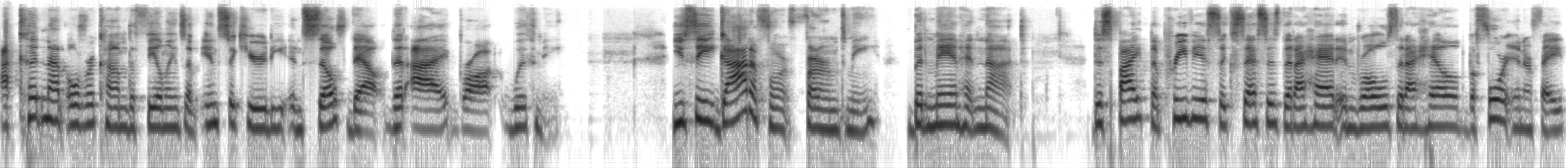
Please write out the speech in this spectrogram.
I could not overcome the feelings of insecurity and self doubt that I brought with me. You see, God affirmed me, but man had not. Despite the previous successes that I had in roles that I held before Interfaith,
